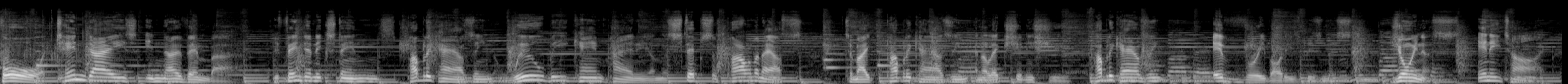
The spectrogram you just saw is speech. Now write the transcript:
For 10 days in November, Defend and Extends Public Housing will be campaigning on the steps of Parliament House to make public housing an election issue. Public housing, everybody's business. Join us anytime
